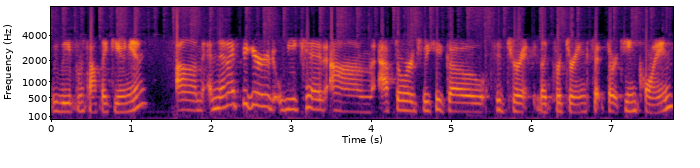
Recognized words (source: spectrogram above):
We leave from South Lake Union. Um, and then I figured we could, um, afterwards, we could go to drink, like for drinks at 13 Coins.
